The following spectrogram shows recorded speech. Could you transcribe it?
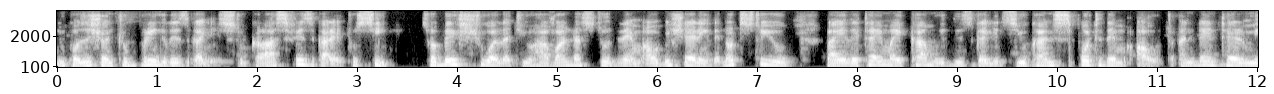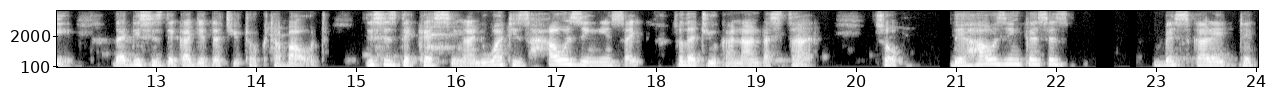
in position to bring these gadgets to class physically to see. So be sure that you have understood them. I'll be sharing the notes to you. By the time I come with these gadgets, you can spot them out and then tell me that this is the gadget that you talked about. This is the casing and what is housing inside so that you can understand. So the housing cases basically take,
